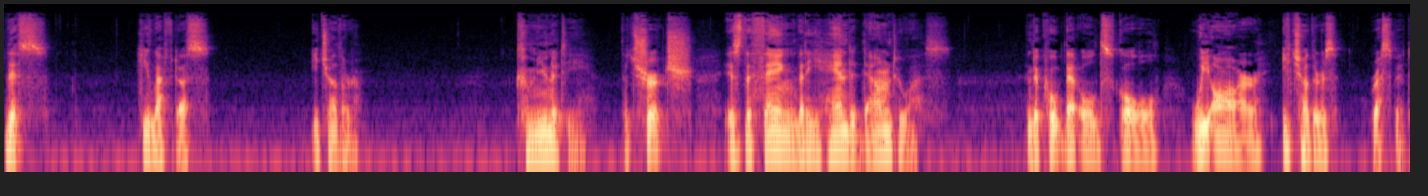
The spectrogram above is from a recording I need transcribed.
this. He left us each other. Community. The church is the thing that he handed down to us. And to quote that old skull, we are each other's respite.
